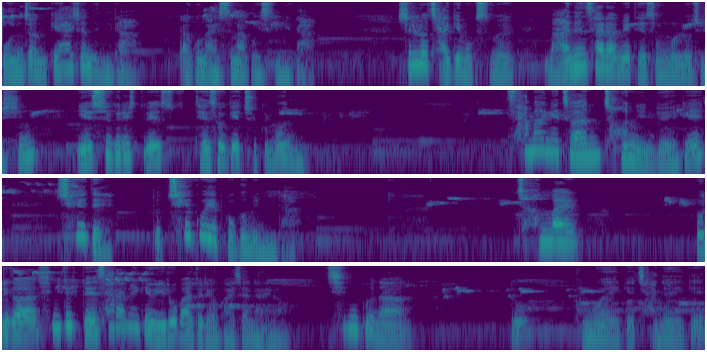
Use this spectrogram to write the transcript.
온전케 하셨느니라 라고 말씀하고 있습니다. 실로 자기 목숨을 많은 사람의 대속물로 주신 예수 그리스도의 대속의 죽음은 사망에 처한 전 인류에게 최대 또 최고의 복음입니다. 정말 우리가 힘들 때 사람에게 위로받으려고 하잖아요. 친구나 또 부모에게, 자녀에게,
